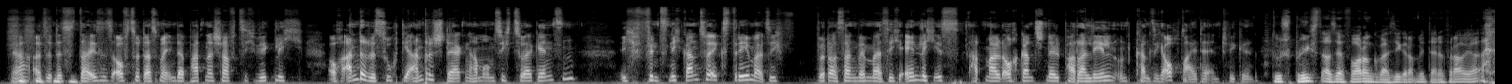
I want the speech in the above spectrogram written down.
Ja, also das, da ist es oft so, dass man in der Partnerschaft sich wirklich auch andere sucht, die andere Stärken haben, um sich zu ergänzen. Ich finde es nicht ganz so extrem, also ich würde auch sagen, wenn man sich ähnlich ist, hat man halt auch ganz schnell Parallelen und kann sich auch weiterentwickeln. Du sprichst aus Erfahrung quasi gerade mit deiner Frau, ja?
